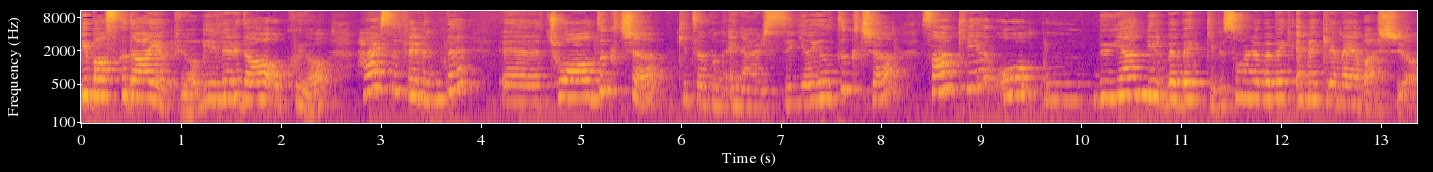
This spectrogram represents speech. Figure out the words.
bir baskı daha yapıyor, birileri daha okuyor. Her seferinde e, çoğaldıkça kitabın enerjisi, yayıldıkça sanki o büyüyen bir bebek gibi. Sonra bebek emeklemeye başlıyor.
